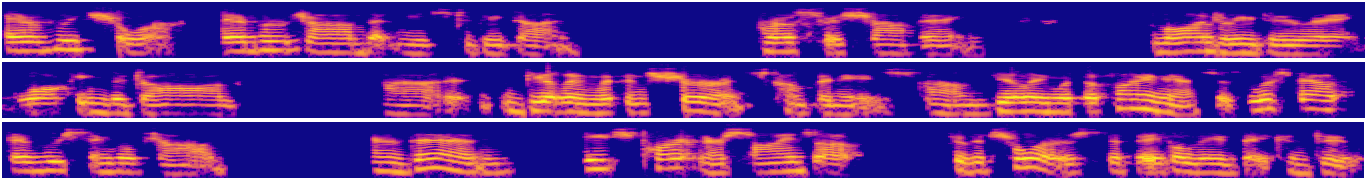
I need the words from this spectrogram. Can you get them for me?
every chore, every job that needs to be done grocery shopping, laundry doing, walking the dog, uh, dealing with insurance companies, um, dealing with the finances. List out every single job. And then each partner signs up for the chores that they believe they can do.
